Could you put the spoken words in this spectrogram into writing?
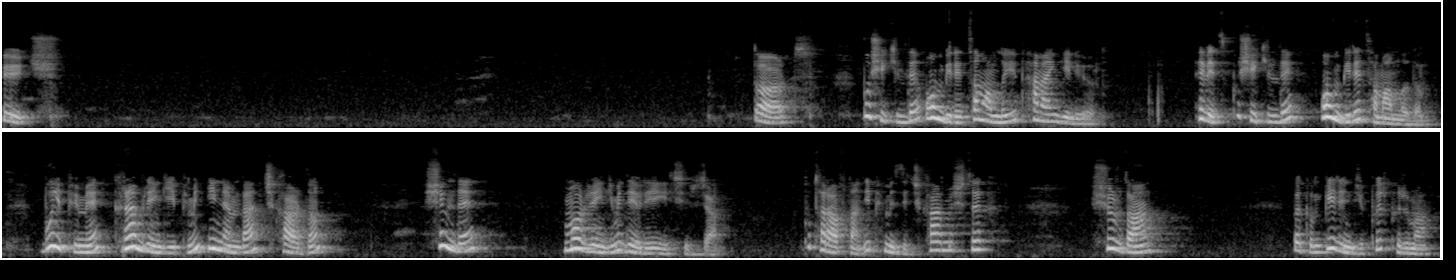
3 4 Bu şekilde 11'i tamamlayıp hemen geliyorum. Evet bu şekilde 11'i tamamladım. Bu ipimi krem rengi ipimi iğnemden çıkardım. Şimdi mor rengimi devreye geçireceğim. Bu taraftan ipimizi çıkarmıştık. Şuradan bakın birinci pırpırıma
